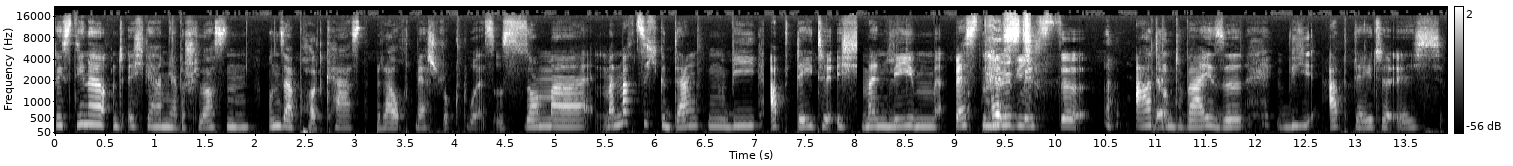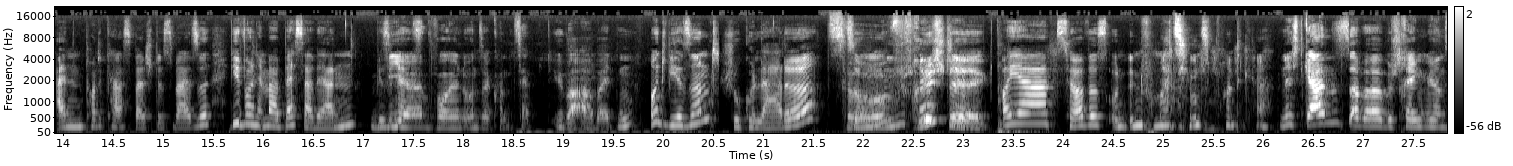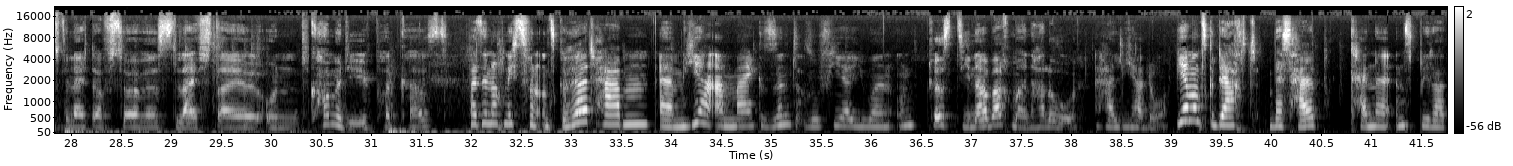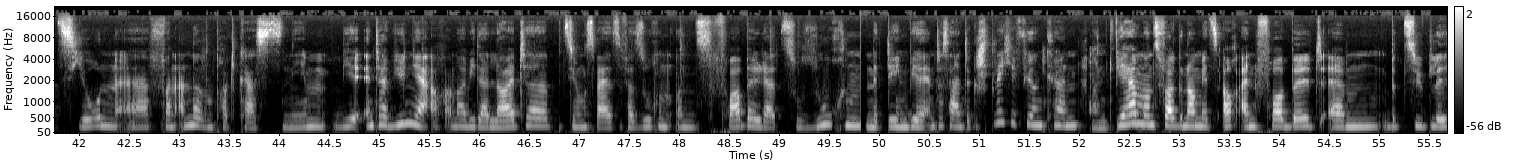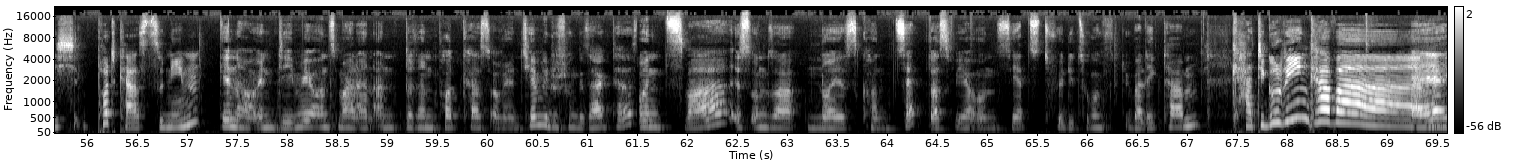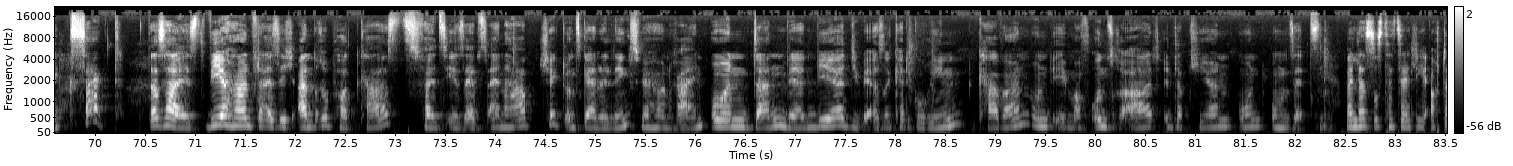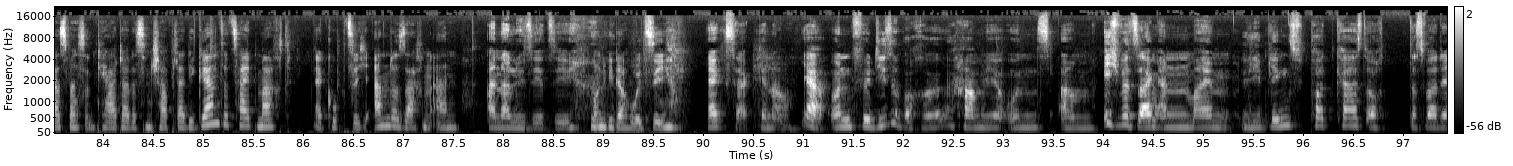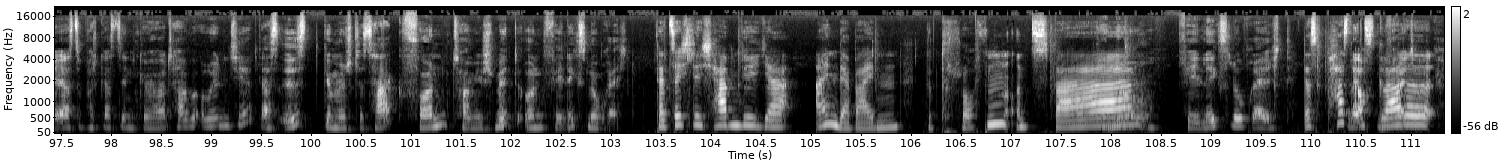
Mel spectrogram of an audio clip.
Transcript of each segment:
Christina und ich, wir haben ja beschlossen, unser Podcast braucht mehr Struktur. Es ist Sommer. Man macht sich Gedanken, wie update ich mein Leben bestmöglichste Art und Weise, wie update ich einen Podcast beispielsweise. Wir wollen immer besser werden. Wir, wir wollen unser Konzept überarbeiten. Und wir sind Schokolade zum, zum Frühstück. Euer Service- und Informationspodcast. Nicht ganz, aber beschränken wir uns vielleicht auf Service, Lifestyle und Comedy-Podcast. Falls ihr noch nichts von uns gehört haben, ähm, hier am Mic sind Sophia Juan und Christina Bachmann. Hallo. Halli, hallo. Wir haben uns gedacht, weshalb keine Inspiration äh, von anderen Podcasts nehmen. Wir interviewen ja auch immer wieder Leute, beziehungsweise versuchen uns Vorbilder zu suchen, mit denen wir interessante Gespräche führen können. Und wir haben uns vorgenommen, jetzt auch ein Vorbild ähm, bezüglich Podcasts zu nehmen. Genau, indem wir uns mal an anderen Podcasts orientieren, wie du schon gesagt hast. Und zwar ist unser neues Konzept, was wir uns jetzt für die Zukunft überlegt haben. Kategoriencover! Exakt! Das heißt, wir hören fleißig andere Podcasts. Falls ihr selbst einen habt, schickt uns gerne Links, wir hören rein. Und dann werden wir diverse Kategorien covern und eben auf unsere Art interpretieren und umsetzen. Weil das ist tatsächlich auch das, was ein Theaterwissenschaftler die ganze Zeit macht. Er guckt sich andere Sachen an, analysiert sie und wiederholt sie. Exakt, genau. Ja, und für diese Woche haben wir uns, ähm, ich würde sagen, an meinem Lieblingspodcast, auch das war der erste Podcast, den ich gehört habe, orientiert. Das ist Gemischtes Hack von Tommy Schmidt und Felix Lobrecht. Tatsächlich haben wir ja einen der beiden getroffen und zwar genau. Felix Lobrecht. Das passt Letzten auch gerade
